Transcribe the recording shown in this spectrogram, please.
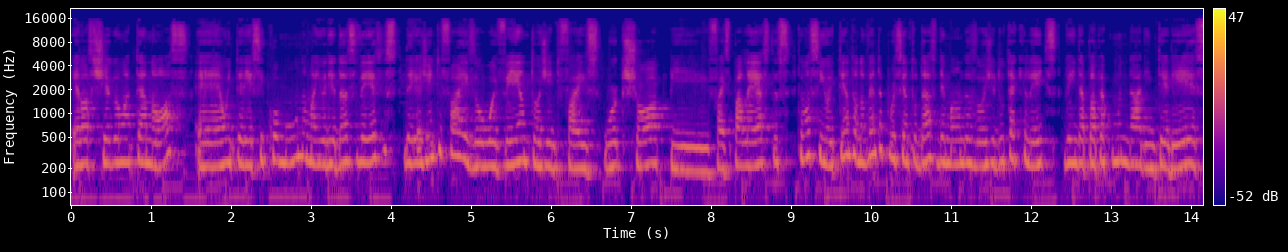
elas chegam até nós, é um interesse comum na maioria das vezes, daí a gente faz ou evento, a gente faz workshop, faz palestras. Então, assim, 80, 90% das demandas hoje do Tech Ladies vem da própria comunidade, interesse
